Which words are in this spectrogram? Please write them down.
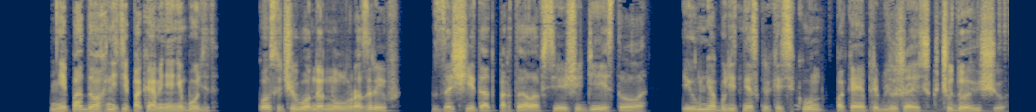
Не подохните, пока меня не будет. После чего нырнул в разрыв. Защита от портала все еще действовала, и у меня будет несколько секунд, пока я приближаюсь к чудовищу.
